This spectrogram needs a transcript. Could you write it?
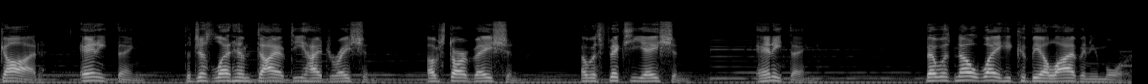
God, anything, to just let him die of dehydration, of starvation, of asphyxiation, anything. There was no way he could be alive anymore.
